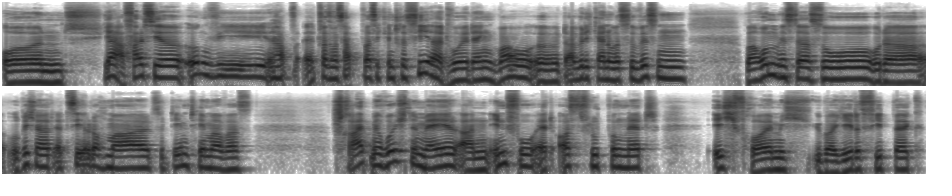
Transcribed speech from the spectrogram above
Und ja, falls ihr irgendwie habt, etwas was habt, was euch interessiert, wo ihr denkt, wow, äh, da würde ich gerne was zu wissen, warum ist das so? Oder Richard, erzähl doch mal zu dem Thema was. Schreibt mir ruhig eine Mail an info@ostflut.net. Ich freue mich über jedes Feedback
